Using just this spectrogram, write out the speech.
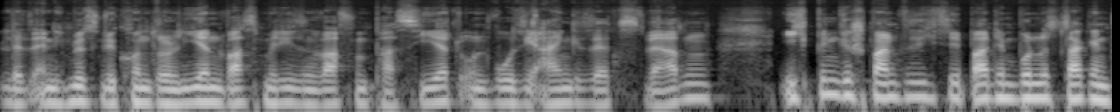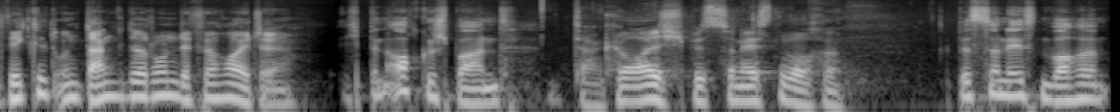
letztendlich müssen wir kontrollieren, was mit diesen Waffen passiert und wo sie eingesetzt werden. Ich bin gespannt, wie sich die Debatte im Bundestag entwickelt und danke der Runde für heute. Ich bin auch gespannt. Danke euch. Bis zur nächsten Woche. Bis zur nächsten Woche.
